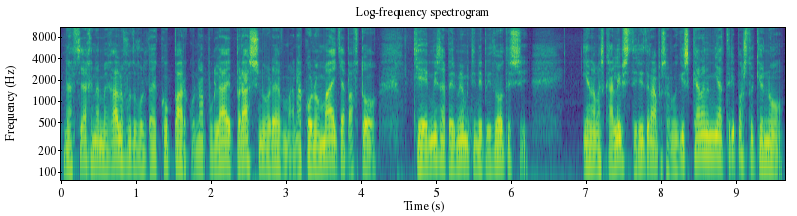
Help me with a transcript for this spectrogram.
να φτιάχνει ένα μεγάλο φωτοβολταϊκό πάρκο, να πουλάει πράσινο ρεύμα, να κονομάει και από αυτό και εμείς να περιμένουμε την επιδότηση για να μας καλύψει τη ρήτρα προσαρμογή, κάναμε μια τρύπα στο κενό.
